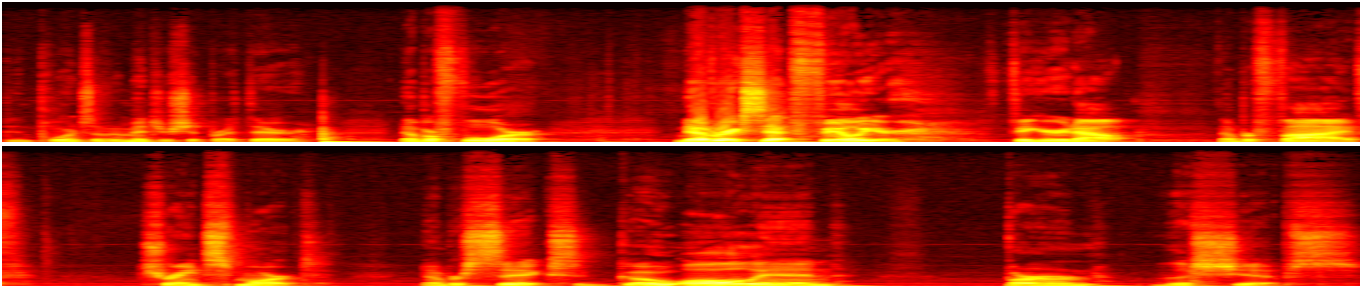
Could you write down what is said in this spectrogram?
The importance of a mentorship right there. Number four, never accept failure. Figure it out. Number five, train smart. Number six, go all in burn the ships.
